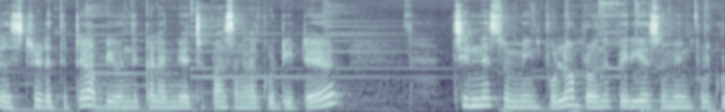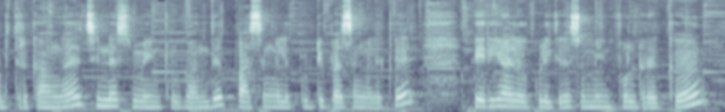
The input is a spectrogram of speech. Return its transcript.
ரெஸ்ட் எடுத்துகிட்டு அப்படி வந்து கிளம்பியாச்சு பசங்களை கூட்டிகிட்டு சின்ன ஸ்விம்மிங் பூலும் அப்புறம் வந்து பெரிய ஸ்விம்மிங் பூல் கொடுத்துருக்காங்க. சின்ன ஸ்விம்மிங் பூல் வந்து பசங்களுக்கு குட்டி பசங்களுக்கு பெரிய அளவு குளிக்கிற ஸ்விம்மிங் பூல் இருக்குது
